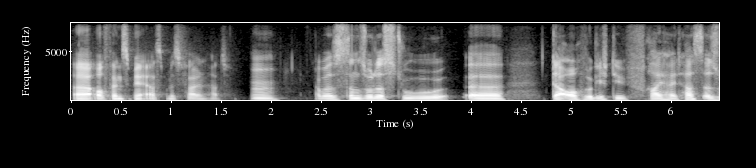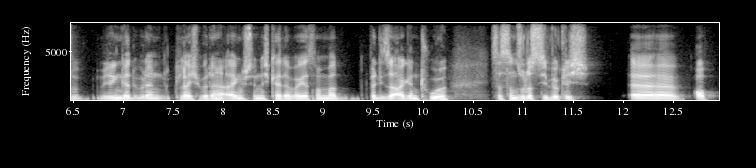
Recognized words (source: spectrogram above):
äh, auch wenn es mir erst missfallen hat. Mhm. Aber es ist dann so, dass du äh, da auch wirklich die Freiheit hast. Also wir reden gerade über dein, gleich über deine Eigenständigkeit, aber jetzt nochmal bei dieser Agentur. Ist das dann so, dass die wirklich äh, auch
